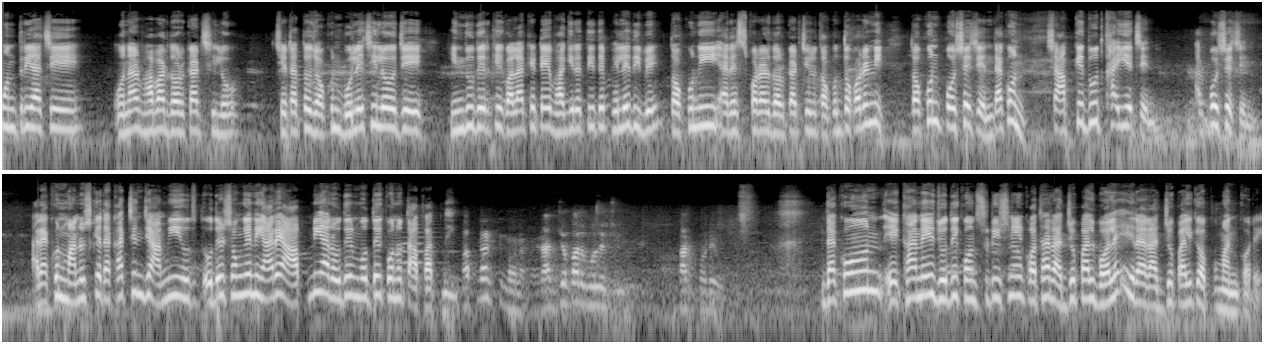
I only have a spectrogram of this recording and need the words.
মন্ত্রী আছে ওনার ভাবার দরকার ছিল। সেটা তো যখন বলেছিল যে হিন্দুদেরকে গলা কেটে ভাগীরথীতে ফেলে দিবে তখনই অ্যারেস্ট করার দরকার ছিল তখন তো করেনি তখন পোষেছেন। দেখুন সাপকে দুধ খাইয়েছেন আর পোষেছেন। আর এখন মানুষকে দেখাচ্ছেন যে আমি ও- ওদের সঙ্গে নেই। আরে আপনি আর ওদের মধ্যে কোনো তাফাত নেই। আপনার কি মনে হয়? রাজ্যপাল বলেছিল তারপরেও। দেখুন এখানে যদি কনস্টিটিউশনাল কথা রাজ্যপাল বলে এরা রাজ্যপালকে অপমান করে।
